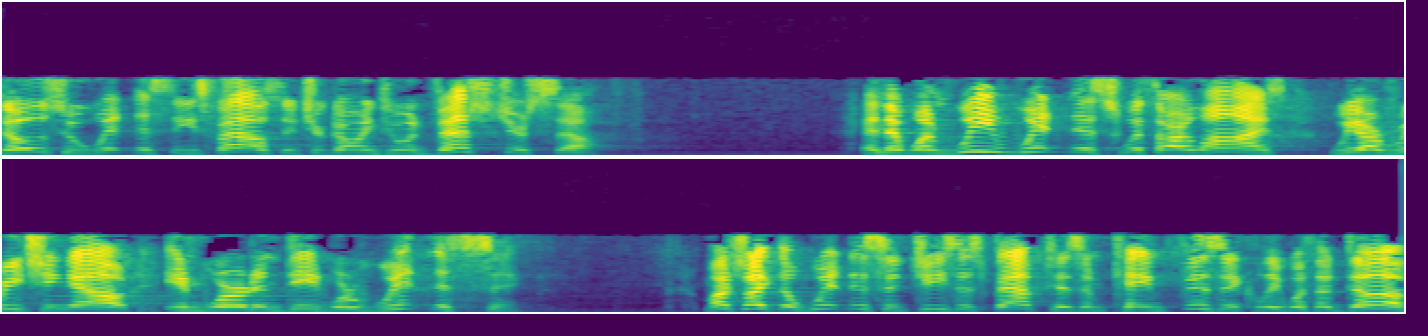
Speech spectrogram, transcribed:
those who witness these vows that you're going to invest yourself. And that when we witness with our lives, we are reaching out in word and deed. We're witnessing. Much like the witness at Jesus' baptism came physically with a dove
